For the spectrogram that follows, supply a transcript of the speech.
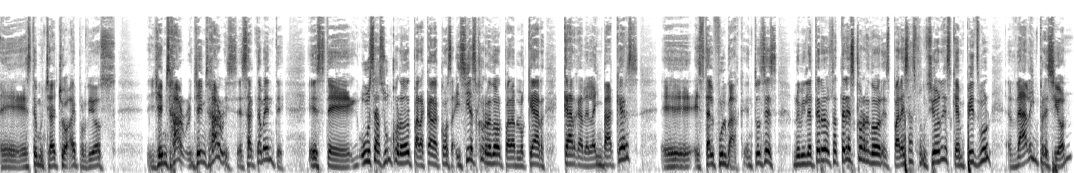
eh, este muchacho, ay por Dios, James, James Harris, exactamente. Este, usas un corredor para cada cosa. Y si es corredor para bloquear carga de linebackers, eh, está el fullback. Entonces, Nueva Inglaterra usa tres corredores para esas funciones que en Pittsburgh da la impresión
